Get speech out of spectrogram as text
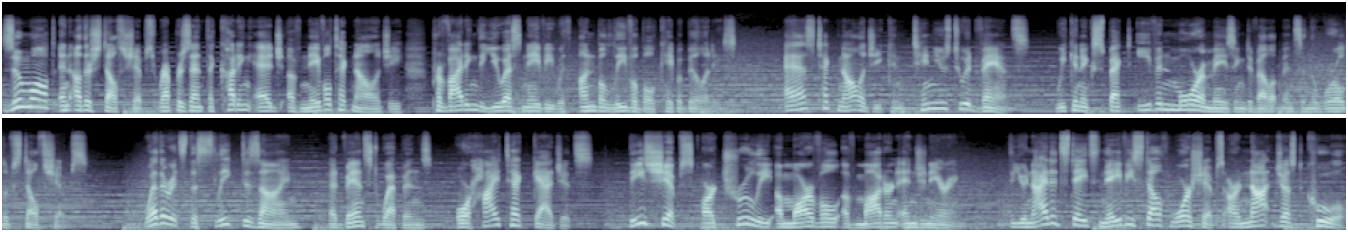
Zumwalt and other stealth ships represent the cutting edge of naval technology, providing the U.S. Navy with unbelievable capabilities. As technology continues to advance, we can expect even more amazing developments in the world of stealth ships. Whether it's the sleek design, advanced weapons, or high-tech gadgets, these ships are truly a marvel of modern engineering. The United States Navy stealth warships are not just cool,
